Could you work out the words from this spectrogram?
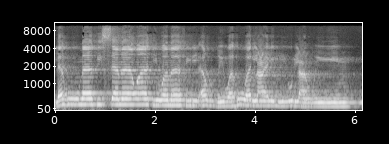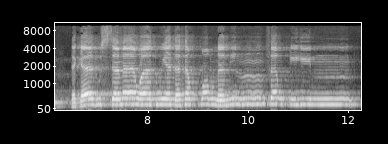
له ما في السماوات وما في الأرض وهو العلي العظيم. تكاد السماوات يتفطرن من فوقهن.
